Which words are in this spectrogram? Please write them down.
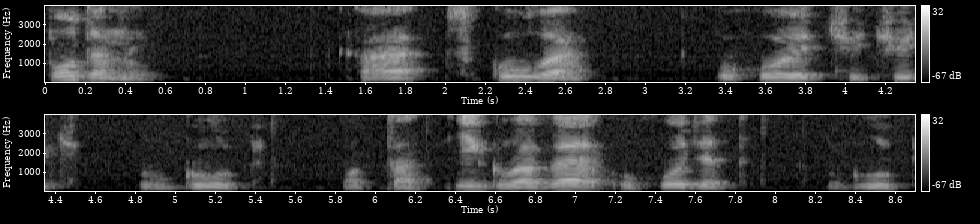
поданы, а скула уходит чуть-чуть вглубь. Вот так. И глаза уходят вглубь.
